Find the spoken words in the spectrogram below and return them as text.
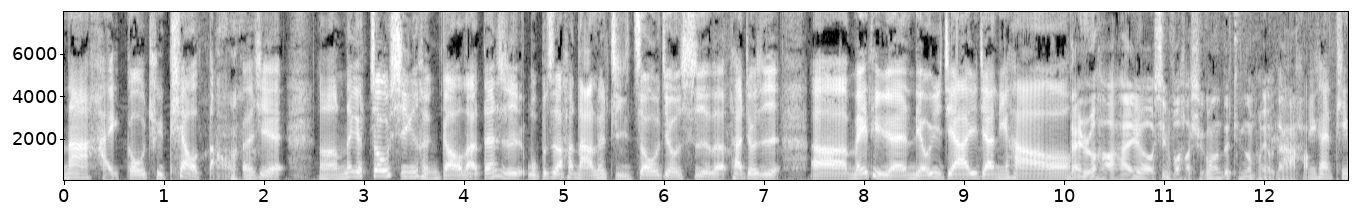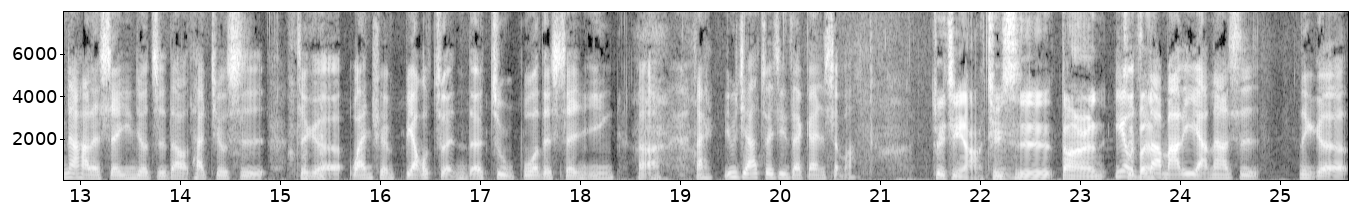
纳海沟去跳岛，而且，呃，那个周薪很高了，但是我不知道他拿了几周就是了。他就是呃媒体人刘玉佳，玉佳你好，淡如好，还有幸福好时光的听众朋友大家好。你看听到他的声音就知道，他就是这个完全标准的主播的声音啊。来，玉佳最近在干什么？最近啊，其实当然，因为我知道马里亚纳是那个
